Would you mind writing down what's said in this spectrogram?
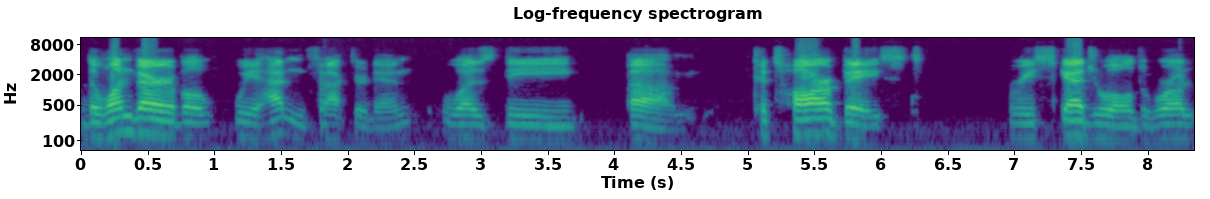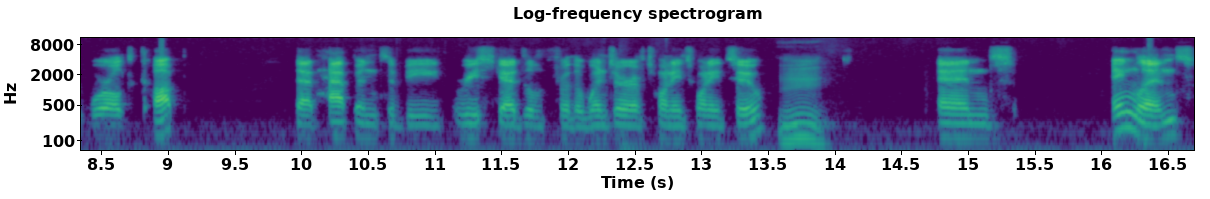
the one variable we hadn't factored in was the um, Qatar-based rescheduled World World Cup that happened to be rescheduled for the winter of 2022, Mm. and England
